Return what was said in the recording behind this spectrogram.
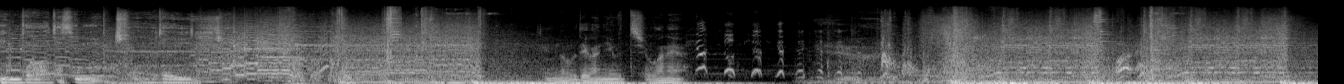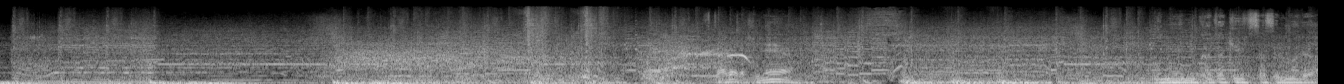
インドを渡すにちょうどいい。天の腕が鈍ってしょうがねえ。だしね。おめえに敵討ちさせるまでは。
